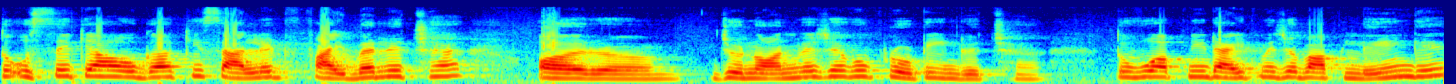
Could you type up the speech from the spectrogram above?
तो उससे क्या होगा कि सैलड फाइबर रिच है और, जो नॉन वेज है वो प्रोटीन रिच है। तो वो अपनी डाइट में जब आप लेंगे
